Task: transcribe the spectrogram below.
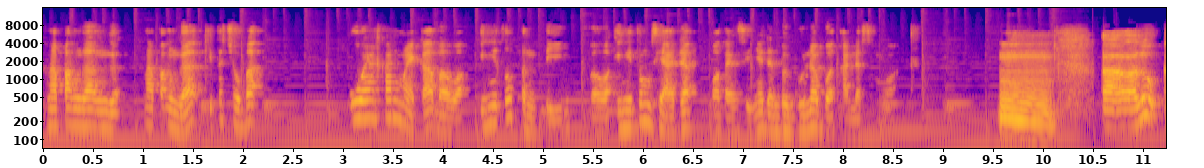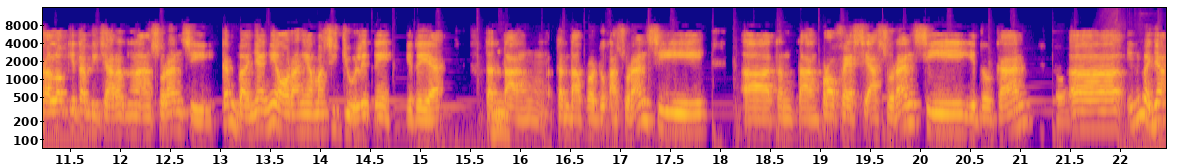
Kenapa enggak enggak kenapa enggak kita coba awarekan mereka bahwa ini tuh penting bahwa ini tuh masih ada potensinya dan berguna buat anda semua. Hmm. Uh, lalu kalau kita bicara tentang asuransi, kan banyak nih orang yang masih julid nih, gitu ya tentang hmm. tentang produk asuransi, uh, tentang profesi asuransi gitu kan. Uh, ini banyak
